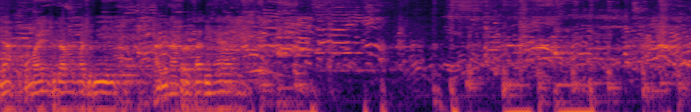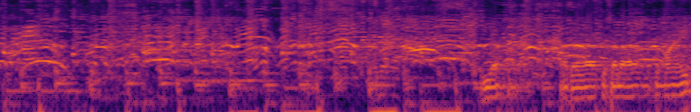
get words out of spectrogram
ya pemain sudah memasuki arena pertandingan kesalahan pemain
